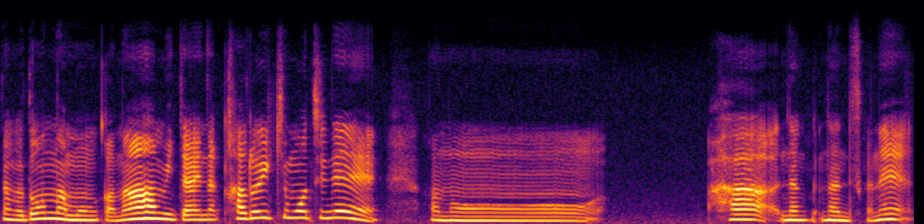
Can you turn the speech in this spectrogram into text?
なんかどんなもんかな？みたいな軽い気持ちであのー、はなんなんですかね？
